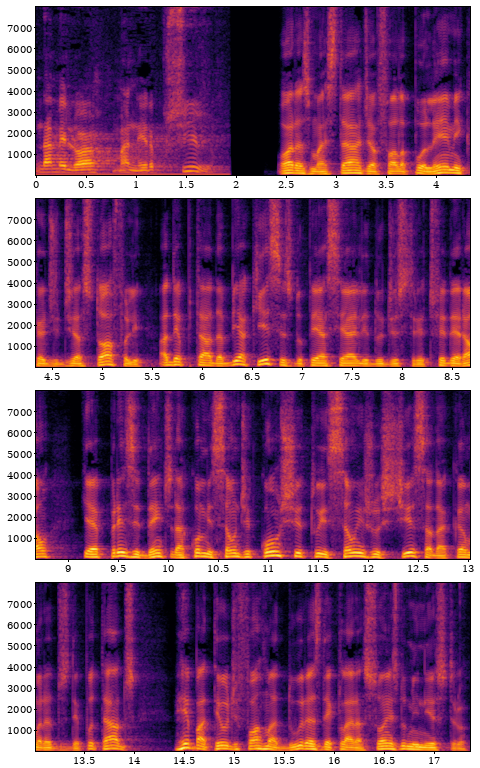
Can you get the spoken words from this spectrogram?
na melhor maneira possível. Horas mais tarde, a fala polêmica de Dias Toffoli, a deputada Bia Kicis, do PSL do Distrito Federal, que é presidente da Comissão de Constituição e Justiça da Câmara dos Deputados, rebateu de forma dura as declarações do ministro.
